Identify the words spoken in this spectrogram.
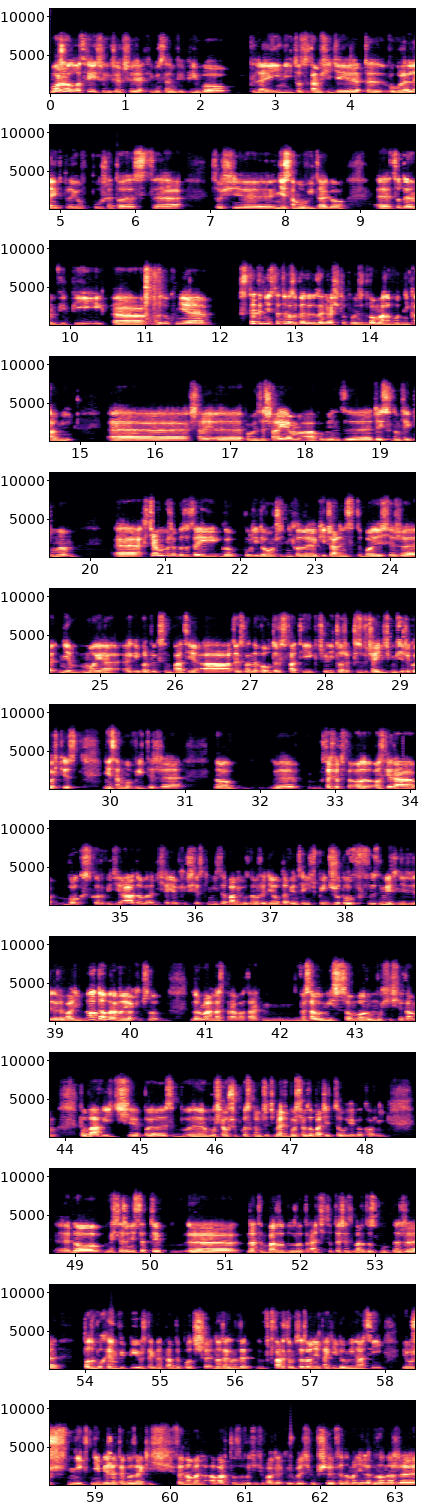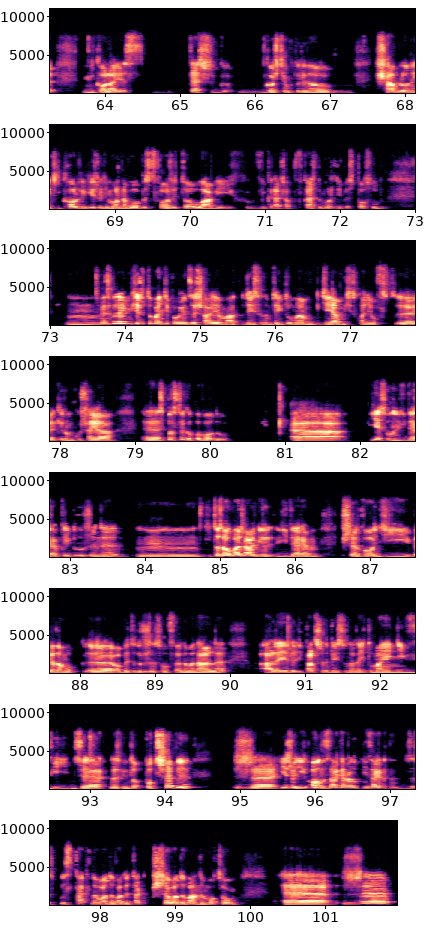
może od łatwiejszych rzeczy, jakim jest MVP, bo play-in i to, co tam się dzieje, te w ogóle late playoff pusze, to jest e, coś e, niesamowitego. E, co do MVP, według mnie wtedy niestety rozegra się to pomiędzy dwoma zawodnikami, pomiędzy Shajem, a pomiędzy Jasonem Tatumem. E, chciałbym, żeby do tego puli dołączyć Nikola Jokic, ale niestety boję się, że nie moje jakiekolwiek sympatie, a tak zwane voters fatigue, czyli to, że przyzwyczailiśmy się, że gość jest niesamowity, że no, ktoś otwiera box score, widzi, a dobra, dzisiaj Jokic się z kimś zabawił, uznał, że nie odda więcej niż 5 rzutów, zmietli rywali, no dobra, no Jokic, no normalna sprawa, tak, wesoły mistrz Somboru musi się tam pobawić, e, musiał szybko skończyć mecz, bo chciał zobaczyć, co u jego koni. E, no, myślę, że niestety na tym bardzo dużo traci, to też jest bardzo smutne, że po dwóch MVP już tak naprawdę po no tak naprawdę w czwartym sezonie takiej dominacji już nikt nie bierze tego za jakiś fenomen, a warto zwrócić uwagę, jak już byliśmy przy fenomenie Lebrona, że Nikola jest też gościem, który no szablon jakikolwiek, jeżeli można byłoby stworzyć, to łamie ich, wykracza w każdy możliwy sposób. Mm, więc wydaje mi się, że to będzie pomiędzy Shajem a Jasonem Tatumem, gdzie ja bym się skłaniał w e, kierunku Shaya e, z prostego powodu. Jest on liderem tej drużyny mm, i to zauważalnie liderem przewodzi. Wiadomo, e, obie te drużyny są fenomenalne, ale jeżeli patrzę na Jasona Tatuma, ja nie widzę, nazwijmy to, potrzeby, że jeżeli on zagra lub nie zagra, ten zespół jest tak naładowany, tak przeładowany mocą, e, że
